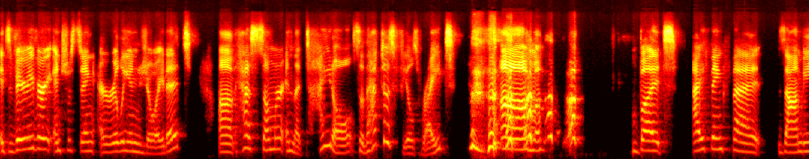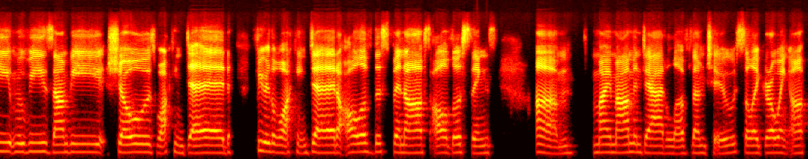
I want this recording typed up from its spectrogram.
it's very, very interesting. I really enjoyed it. Um, it has summer in the title, so that just feels right. um, but I think that zombie movies, zombie shows, Walking Dead, Fear the Walking Dead, all of the spin-offs, all of those things. Um, my mom and dad loved them too. So like growing up,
